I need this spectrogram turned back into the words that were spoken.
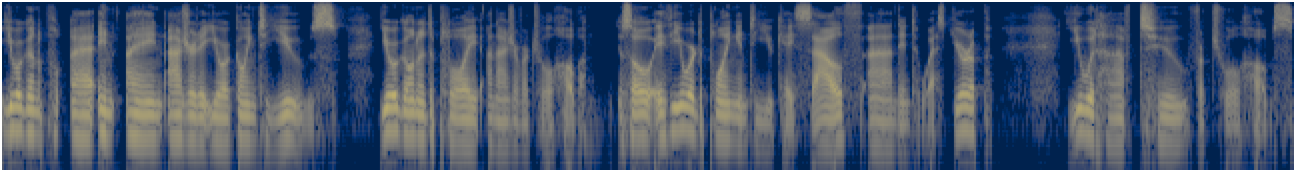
you are going to uh, in, in Azure that you are going to use, you are going to deploy an Azure Virtual Hub. So if you were deploying into UK South and into West Europe, you would have two virtual hubs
